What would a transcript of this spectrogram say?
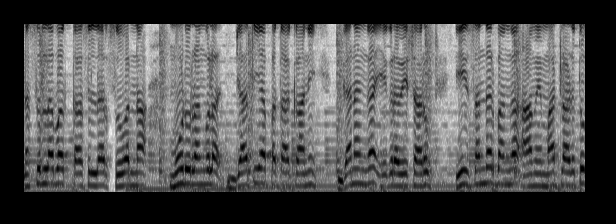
నసుల్లాబాద్ తహసీల్దార్ సువర్ణ మూడు రంగుల జాతీయ పతాకాన్ని ఘనంగా ఎగురవేశారు. ఈ సందర్భంగా ఆమె మాట్లాడుతూ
